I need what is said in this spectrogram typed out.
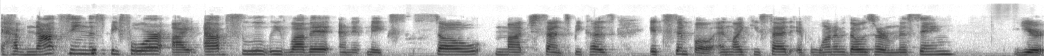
have not seen this before. I absolutely love it and it makes so much sense because it's simple and like you said if one of those are missing you're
